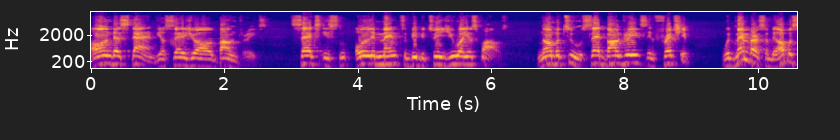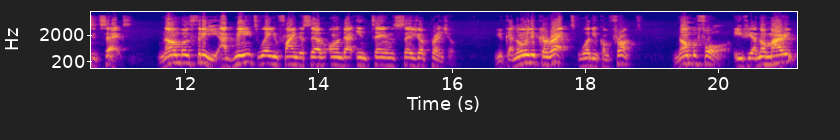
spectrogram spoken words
understand your sexual boundaries. Sex is only meant to be between you and your spouse. Number two, set boundaries in friendship with members of the opposite sex. Number three, admit when you find yourself under intense sexual pressure. You can only correct what you confront. Number four, if you are not married,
